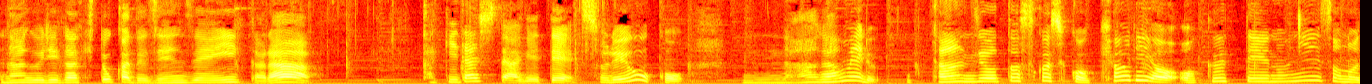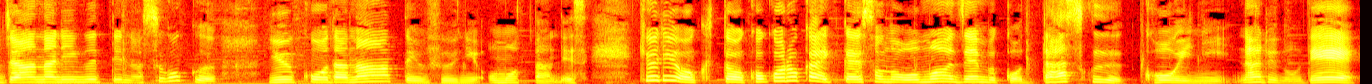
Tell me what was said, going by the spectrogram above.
う殴り書きとかで全然いいから書き出してあげてそれをこう眺める感情と少しこう距離を置くっていうのにそのジャーナリングっていうのはすごく有効だなっていうふうに思ったんです。距離を置くと心から一回その思いを全部こう出す行為になるので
